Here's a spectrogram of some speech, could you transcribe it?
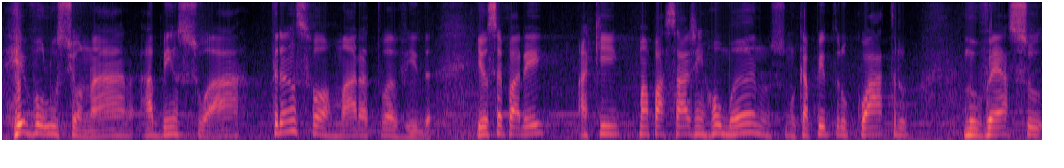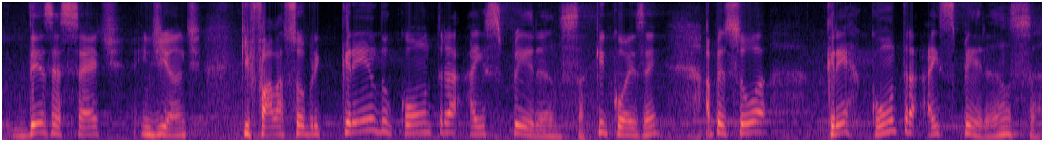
revolucionar, abençoar, transformar a tua vida. E eu separei aqui uma passagem em Romanos, no capítulo 4, no verso 17 em diante, que fala sobre crendo contra a esperança. Que coisa, hein? A pessoa crer contra a esperança.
